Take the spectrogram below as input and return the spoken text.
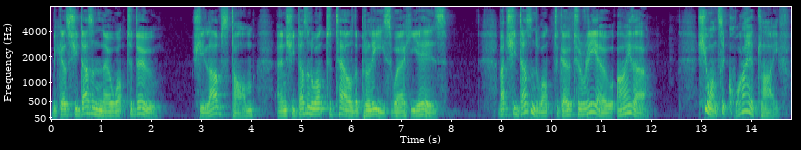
because she doesn't know what to do. She loves Tom and she doesn't want to tell the police where he is. But she doesn't want to go to Rio either. She wants a quiet life.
